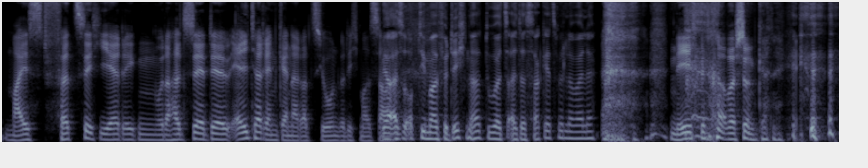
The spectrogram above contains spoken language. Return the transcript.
meist 40-jährigen oder halt der, der älteren Generation, würde ich mal sagen. Ja, also optimal für dich, ne? Du als alter Sack jetzt mittlerweile. nee, ich bin aber schon gerne.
